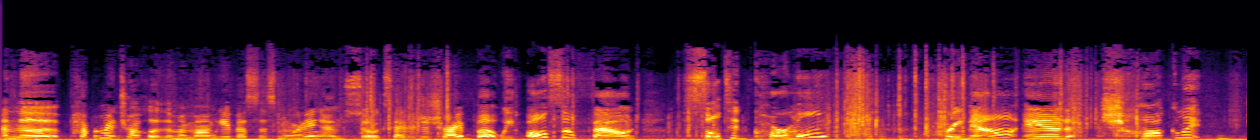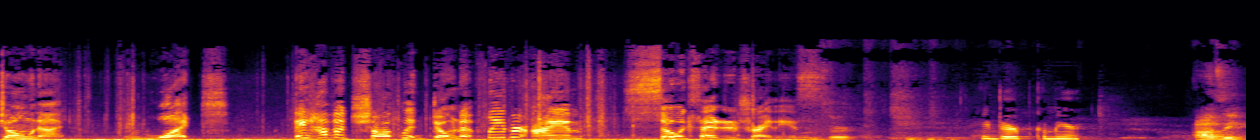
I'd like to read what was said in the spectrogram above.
And the peppermint chocolate that my mom gave us this morning, I'm so excited to try. But we also found salted caramel right now and chocolate donut. What? They have a chocolate donut flavor. I am so excited to try these. Hey Derp, come here. Ozzy.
